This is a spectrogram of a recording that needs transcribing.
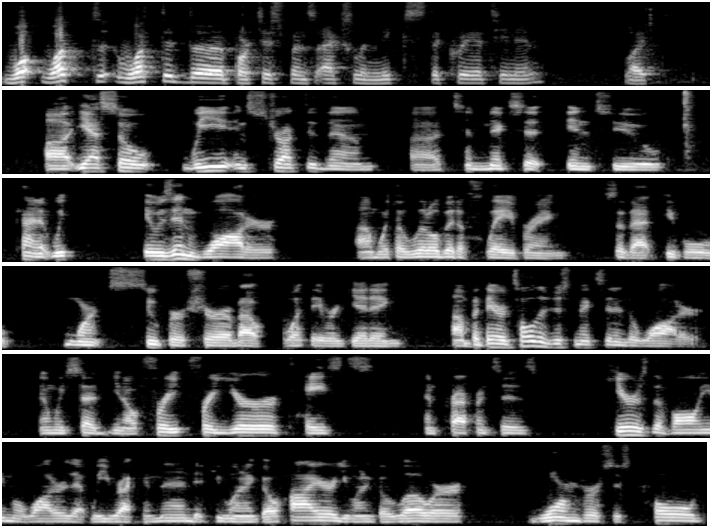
What what what did the participants actually mix the creatine in? Like, uh, yeah. So we instructed them uh, to mix it into kind of we. It was in water um, with a little bit of flavoring, so that people weren't super sure about what they were getting. Um, but they were told to just mix it into water. And we said, you know, for for your tastes and preferences, here's the volume of water that we recommend. If you want to go higher, you want to go lower, warm versus cold,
